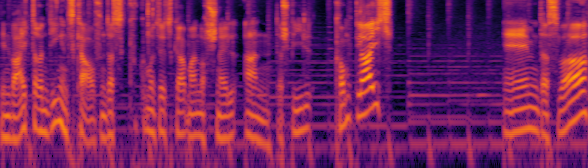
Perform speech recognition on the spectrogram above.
den weiteren Dingens kaufen. Das gucken wir uns jetzt gerade mal noch schnell an. Das Spiel kommt gleich. Ähm, das war...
